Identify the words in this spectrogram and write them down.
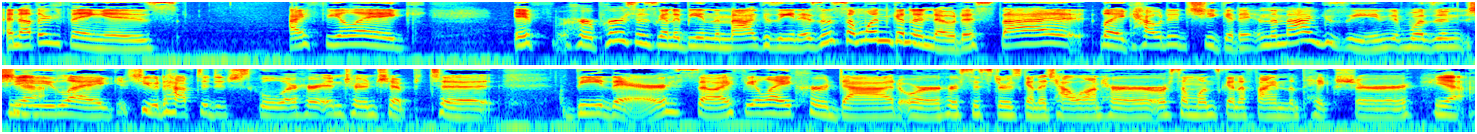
Another thing is, I feel like if her purse is going to be in the magazine, isn't someone going to notice that? Like, how did she get it in the magazine? Wasn't she Yeah. like, she would have to ditch school or her internship to be there? So I feel like her dad or her sister's going to tell on her or someone's going to find the picture. Yeah.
